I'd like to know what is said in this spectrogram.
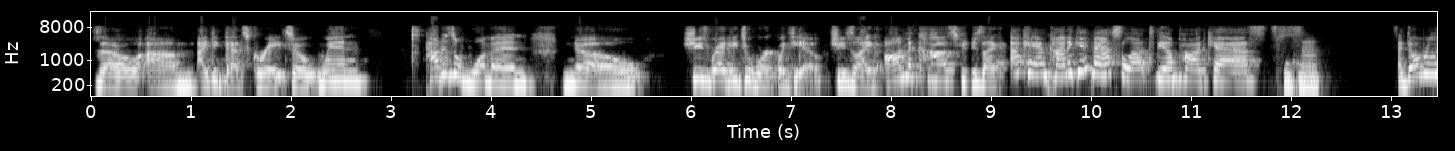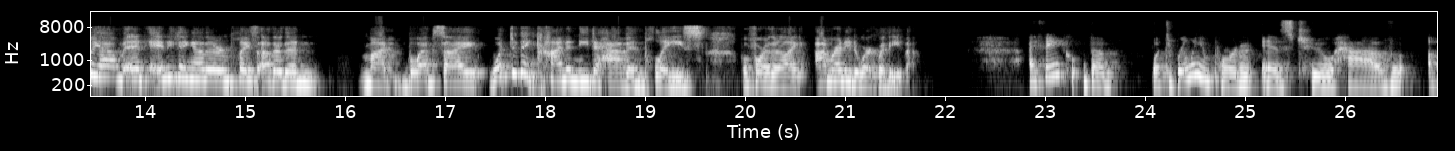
So um, I think that's great. So when, how does a woman know she's ready to work with you. She's like on the cusp. She's like, okay, I'm kind of getting asked a lot to be on podcasts. Mm-hmm. I don't really have anything other in place other than my website. What do they kind of need to have in place before they're like, I'm ready to work with Eva? I think the what's really important is to have a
